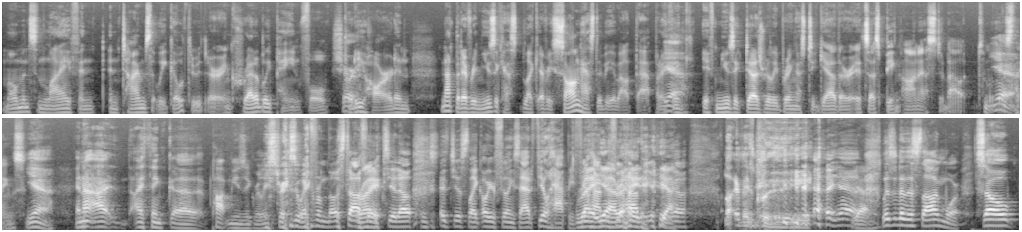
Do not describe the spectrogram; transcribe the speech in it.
moments in life and and times that we go through that are incredibly painful, Sure. pretty hard, and not that every music has like every song has to be about that, but I Yeah. think if music does really bring us together, it's us being honest about some of yeah. those things. Yeah. And I, I think uh, pop music really strays away from those topics. Right. You know, it's just like, oh, you're feeling sad, feel happy. Feel Right, happy, yeah, feel right, happy. yeah. You know? Life is great. yeah, yeah, Yeah. Listen to this song more. So,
